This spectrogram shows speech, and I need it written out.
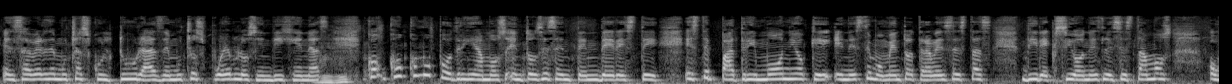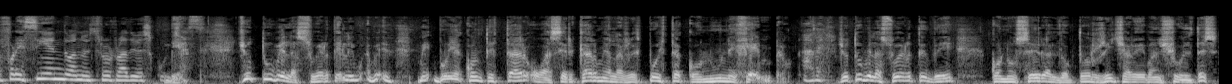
el saber de muchas culturas, de muchos pueblos indígenas. ¿Cómo, podríamos entonces entender este, este patrimonio que en este momento a través de estas direcciones les estamos ofreciendo a nuestros radioescuchas? Yo tuve la suerte, voy a contestar o acercarme a la respuesta con un ejemplo. Yo tuve la suerte de conocer al doctor Richard Evan Schultes,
